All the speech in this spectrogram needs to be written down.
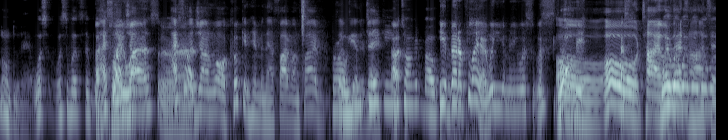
don't do that. What's what's what's the Like I saw play John- or I saw John Wall cooking him in that five on five bro? clip the You other day. taking? Uh, You talking about? He a better player. What do you I mean? What's what's Oh, what's oh, Tyler, Wait, wait, that's wait, hot wait, wait, take.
